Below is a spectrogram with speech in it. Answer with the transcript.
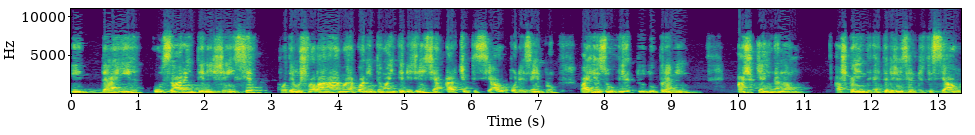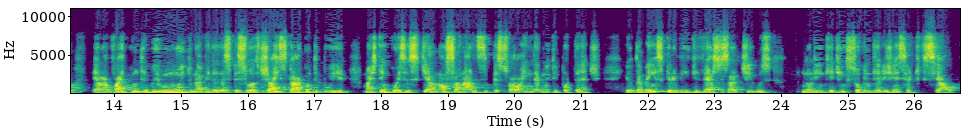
e daí usar a inteligência. Podemos falar, ah, mas agora então a inteligência artificial, por exemplo, vai resolver tudo para mim. Acho que ainda não. Acho que a inteligência artificial ela vai contribuir muito na vida das pessoas, já está a contribuir, mas tem coisas que a nossa análise pessoal ainda é muito importante. Eu também escrevi diversos artigos no LinkedIn sobre inteligência artificial.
